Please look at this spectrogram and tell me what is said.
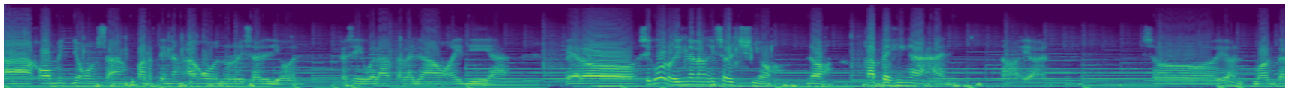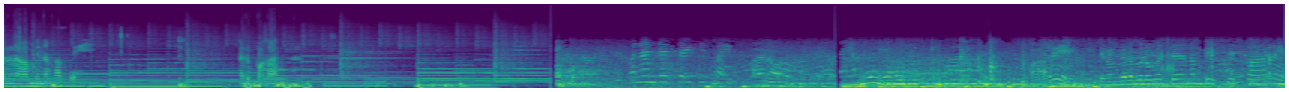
ah, comment nyo kung saan parte ng Angono Rizal yun. Kasi wala talaga akong idea. Pero siguro, yun na lang i-search nyo, no? Kapehingahan. No, yun. So, yun. Order na kami ng kape. Ano pa ka? 135. Ano? Pare, tinanggalan mo naman sa'yo ng business, pare.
